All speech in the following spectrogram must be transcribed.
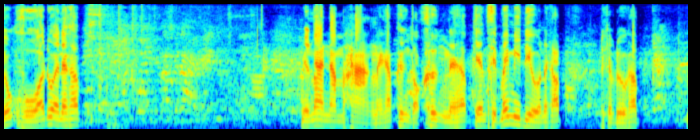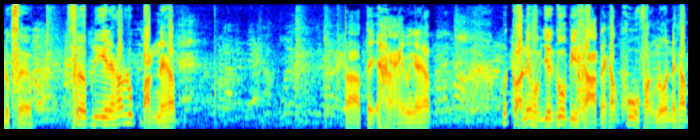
ยกหัวด้วยนะครับ เมียนมานำห่างนะครับครึ่งต่อครึ่งนะครับ เกม 10 ไม่มีดิวนะครับนะครับดูครับลูกเสิร์ฟเสิร์ฟดีนะครับ ลูกปั่นนะครับตาเตะหายเหมือนกันครับ เมื่อก่อนนี้ผมยืนคู่ปีศาจนะครับ คู่ฝั่งโน้นนะครับ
